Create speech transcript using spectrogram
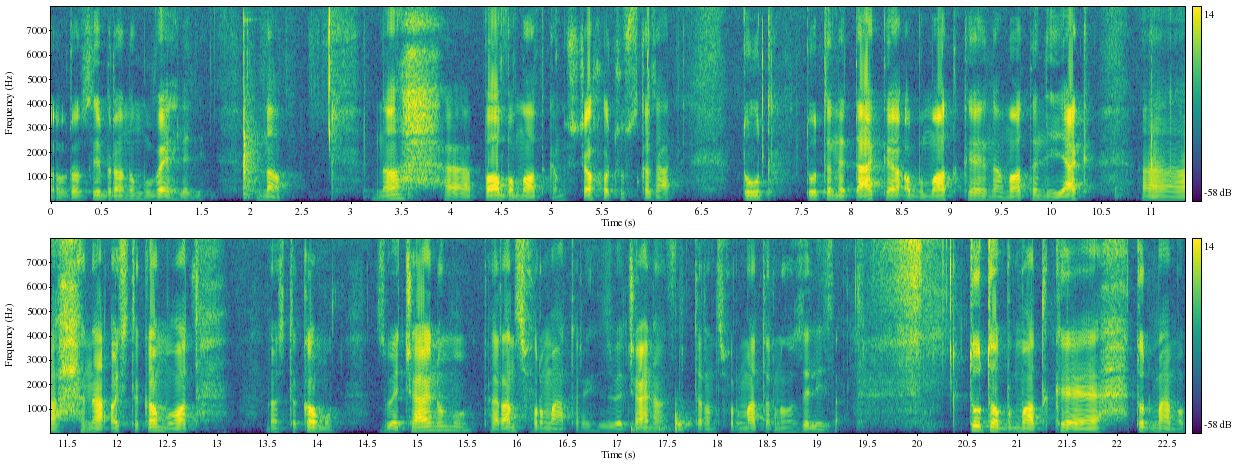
у розібраному вигляді. Но, но е, По обмоткам, що хочу сказати. Тут тут не так обмотки намотані, як е, на ось такому от, на ось такому звичайному трансформаторі, звичайного трансформаторного заліза. Тут обмотки, тут маємо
